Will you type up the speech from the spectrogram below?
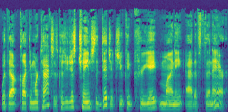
without collecting more taxes because you just change the digits. You can create money out of thin air.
